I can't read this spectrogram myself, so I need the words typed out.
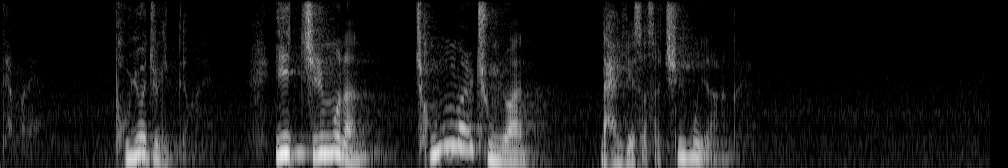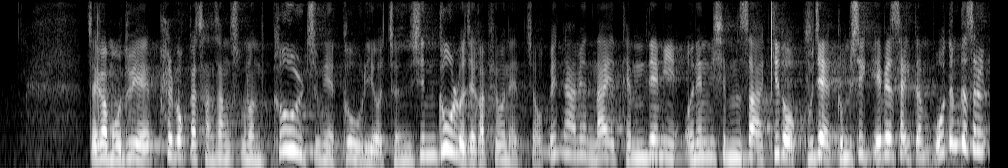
때문에 보여주기 때문에 이 질문은 정말 중요한 나에게 있어서 질문이라는 거예요 제가 모두의 팔복과 산상수는 거울 중에 거울이요 전신 거울로 제가 표현했죠. 왜냐하면 나의 댐댐이, 은행심사, 기도, 구제, 금식, 예배사기 등 모든 것을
